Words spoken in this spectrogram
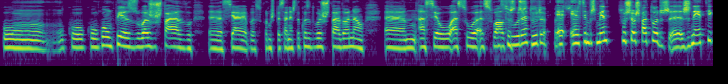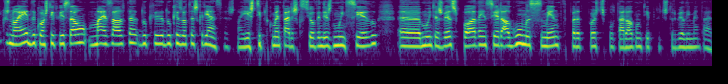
com, com, com, um peso ajustado, uh, se, há, se formos pensar nesta coisa do ajustado ou não, uh, à, seu, à sua, à sua altura, sua é, é, simplesmente pelos seus fatores uh, genéticos, não é? De constituição mais alta do que, do que as outras crianças. Não é? Este tipo de comentários que se ouvem desde muito cedo, muitas vezes podem ser alguma semente para depois despoltar algum tipo de distúrbio alimentar.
